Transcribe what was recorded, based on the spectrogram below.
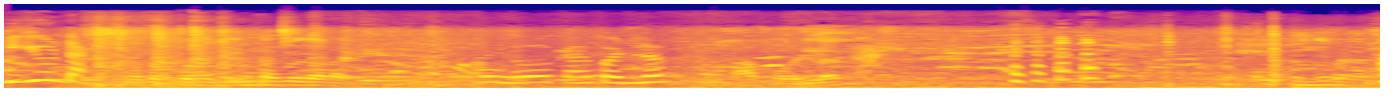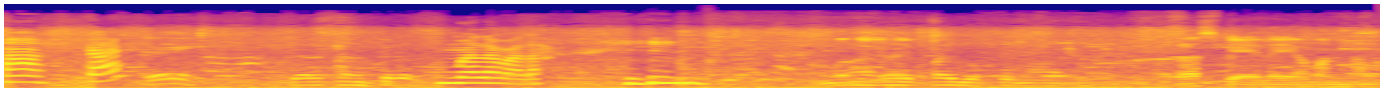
ही घेऊन टाक. है काय पडलं? हा पडलं. हा काय? मला मला. रस प्यायला या म्हणणं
